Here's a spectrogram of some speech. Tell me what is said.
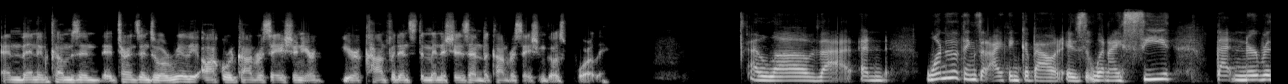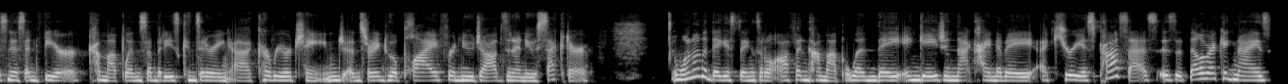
And then it comes in, it turns into a really awkward conversation. Your your confidence diminishes and the conversation goes poorly. I love that. And one of the things that I think about is when I see that nervousness and fear come up when somebody's considering a career change and starting to apply for new jobs in a new sector. One of the biggest things that'll often come up when they engage in that kind of a, a curious process is that they'll recognize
